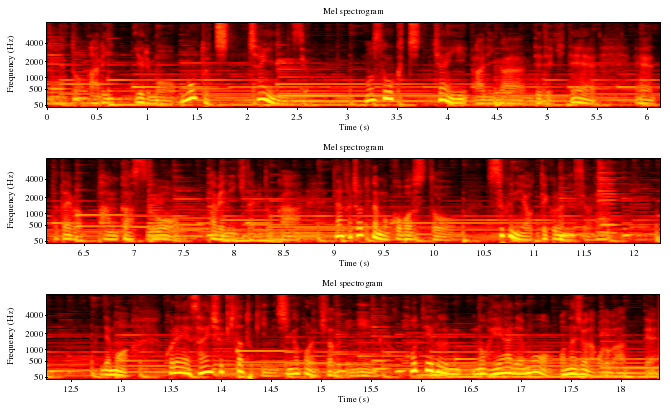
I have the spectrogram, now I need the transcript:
えーと、アリよりももっとちっちゃいんですよものすごくちっちゃいアリが出てきて、えー、例えばパンカスを食べに来たりとかなんかちょっとでもこぼすとすぐに寄ってくるんですよねでもこれ最初来た時にシンガポールに来た時にホテルの部屋でも同じようなことがあって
